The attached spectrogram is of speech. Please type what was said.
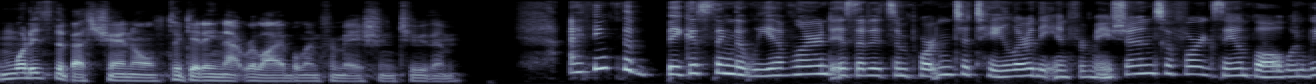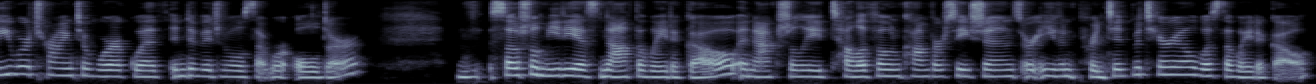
And what is the best channel to getting that reliable information to them? I think the biggest thing that we have learned is that it's important to tailor the information. So, for example, when we were trying to work with individuals that were older, social media is not the way to go. And actually, telephone conversations or even printed material was the way to go.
